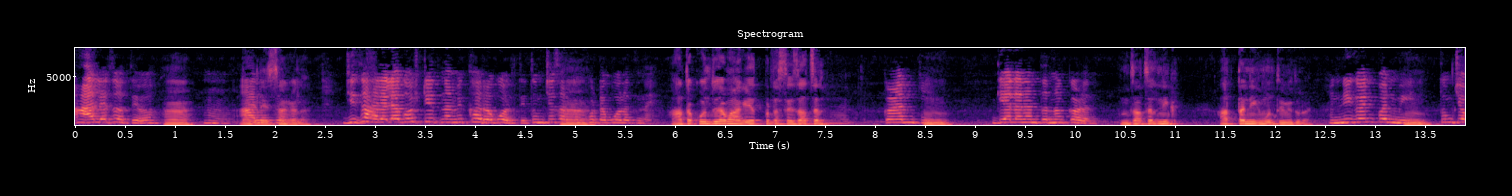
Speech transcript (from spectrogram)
आलेच होते हो. हा. हम्म, लागली आलेच होते. सांगायला. जी झालेल्या गोष्टी आहेत ना मी खरं बोलते. हा. तुमच्यासारखं खोटं बोलत नाही. आता कोण तुझ्या मागे येत पण नसते जा चल. हम्म. कळन की. हम्म. गेल्यानंतर ना कळन. जा चल निघ. आत्ता निघ म्हणतो मी तुला. निघन पण मी. हम्म. तुमच्या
